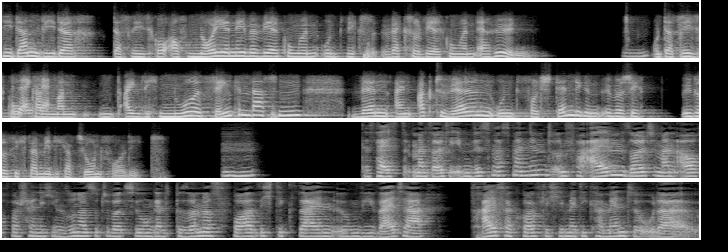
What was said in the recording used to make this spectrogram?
die dann wieder das Risiko auf neue Nebenwirkungen und Wechselwirkungen erhöhen. Mhm. Und das Risiko kann man eigentlich nur senken lassen, wenn ein aktuellen und vollständigen Übersicht, Übersicht der Medikation vorliegt. Mhm. Das heißt, man sollte eben wissen, was man nimmt und vor allem sollte man auch wahrscheinlich in so einer Situation ganz besonders vorsichtig sein, irgendwie weiter frei verkäufliche Medikamente oder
